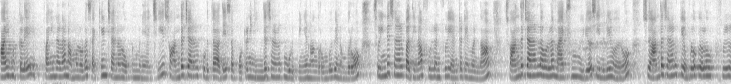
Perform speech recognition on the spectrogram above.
ஹாய் மக்களே ஃபைனலாக நம்மளோட செகண்ட் சேனல் ஓப்பன் பண்ணியாச்சு. ஸோ அந்த சேனல் கொடுத்த அதே சப்போர்ட்டை நீங்கள் இந்த சேனலுக்கும் கொடுப்பீங்க. நாங்கள் ரொம்பவே நம்புகிறோம் ஸோ இந்த சேனல் பார்த்தீங்கன்னா ஃபுல் அண்ட் ஃபுல் என்டர்டெயின்மெண்ட் தான். ஸோ அந்த சேனலில் உள்ள மேக்ஸிமம் வீடியோஸ் இதுலேயும் வரும். ஸோ அந்த சேனலுக்கு எவ்வளோக்கு எவ்வளோ full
